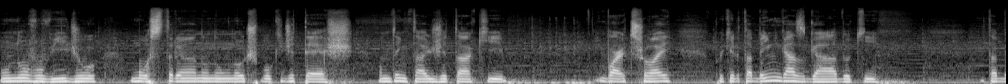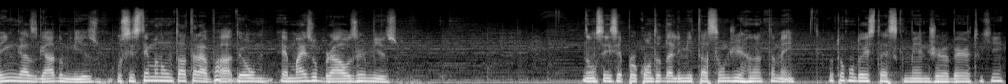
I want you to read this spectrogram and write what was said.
um novo vídeo mostrando num notebook de teste. Vamos tentar digitar aqui Bartroy porque ele está bem engasgado aqui. Está bem engasgado mesmo. O sistema não está travado, é, o, é mais o browser mesmo. Não sei se é por conta da limitação de RAM também. Eu tô com dois Task Manager aberto aqui.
